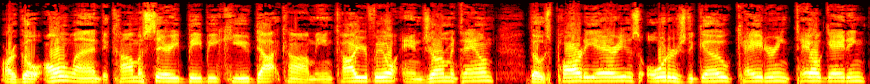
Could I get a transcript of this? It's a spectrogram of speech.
or go online to commissarybbq.com in Collierville and Germantown. Those party areas, orders to go, catering, tailgating,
